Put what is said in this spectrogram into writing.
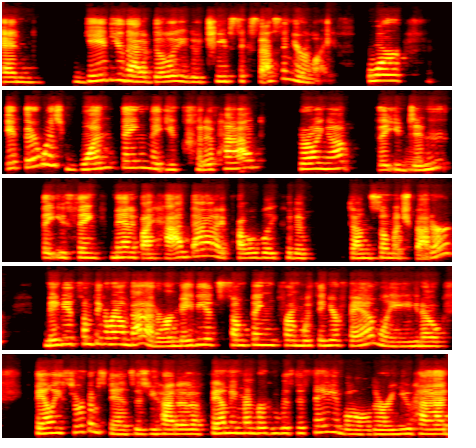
and gave you that ability to achieve success in your life? Or if there was one thing that you could have had growing up that you mm-hmm. didn't, that you think, man, if I had that, I probably could have done so much better. Maybe it's something around that, or maybe it's something from within your family, you know, family circumstances. You had a family member who was disabled, or you had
